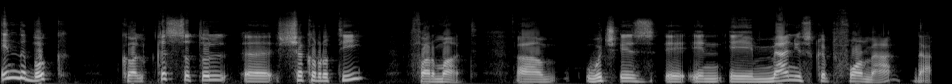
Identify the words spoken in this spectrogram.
In the book called Qissatul uh, Shakaroti Farmat, um, which is a, in a manuscript format, the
